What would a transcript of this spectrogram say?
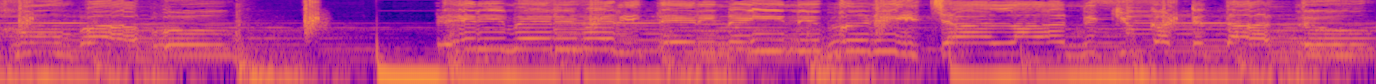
हूँ चालान क्यों कटता तू?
